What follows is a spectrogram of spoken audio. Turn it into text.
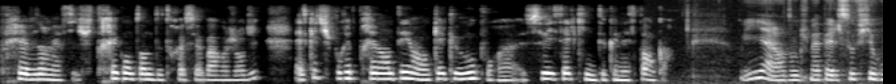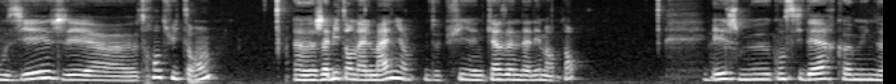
Très bien, merci. Je suis très contente de te recevoir aujourd'hui. Est-ce que tu pourrais te présenter en quelques mots pour euh, ceux et celles qui ne te connaissent pas encore? Oui, alors donc je m'appelle Sophie Rousier, j'ai 38 euh, ans. Euh, j'habite en Allemagne depuis une quinzaine d'années maintenant. Et je me considère comme une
